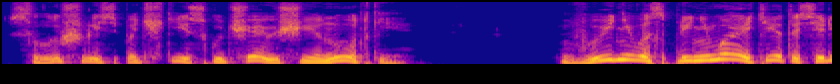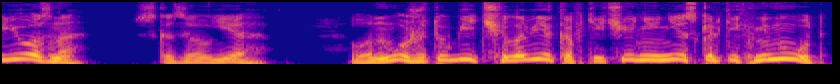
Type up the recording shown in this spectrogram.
слышались почти скучающие нотки. Вы не воспринимаете это серьезно, сказал я. Он может убить человека в течение нескольких минут.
